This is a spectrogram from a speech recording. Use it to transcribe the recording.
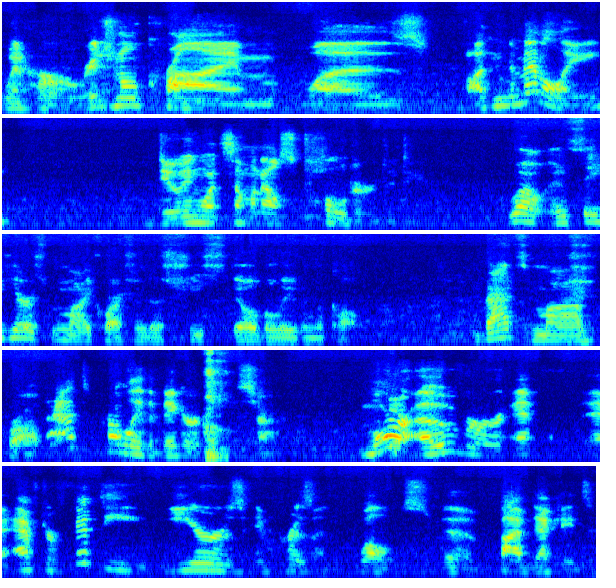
when her original crime was fundamentally doing what someone else told her to do? Well, and see, here's my question: Does she still believe in the cult? That's my problem. That's probably the bigger concern. Moreover, at, after 50 years in prison, well, uh, five decades in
